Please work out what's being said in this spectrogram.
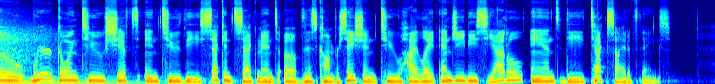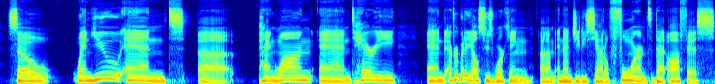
So, we're going to shift into the second segment of this conversation to highlight NGD Seattle and the tech side of things. So, when you and uh, Peng Wang and Harry and everybody else who's working um, in NGD Seattle formed that office,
